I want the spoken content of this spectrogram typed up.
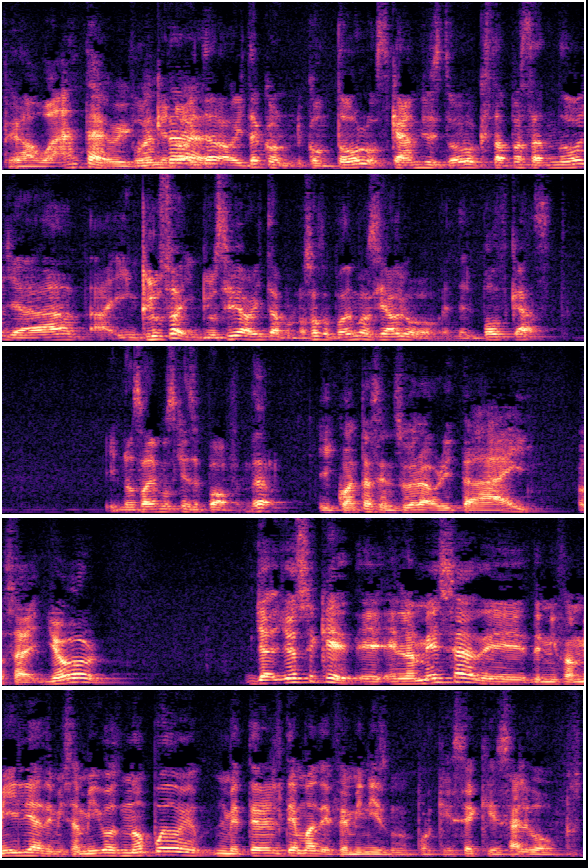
Pero aguanta, güey. Porque ¿cuánta- ahorita, ahorita con, con todos los cambios y todo lo que está pasando, ya, incluso, inclusive ahorita por nosotros podemos decir algo en el podcast y no sabemos quién se puede ofender. ¿Y cuánta censura ahorita hay? O sea, yo... Ya, yo sé que eh, en la mesa de, de mi familia, de mis amigos, no puedo meter el tema de feminismo, porque sé que es algo pues,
